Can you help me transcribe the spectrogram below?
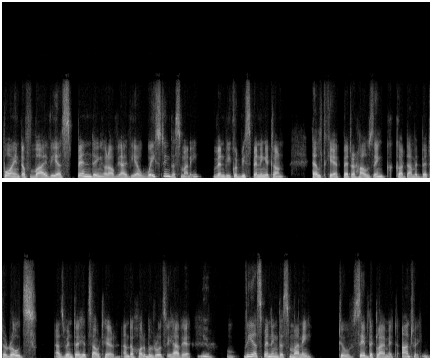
point of why we are spending or of why we are wasting this money when we could be spending it on healthcare, better housing, God damn it, better roads as winter hits out here and the horrible Mm. roads we have here. Yeah. We are spending this money to save the climate, aren't we? Mm.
